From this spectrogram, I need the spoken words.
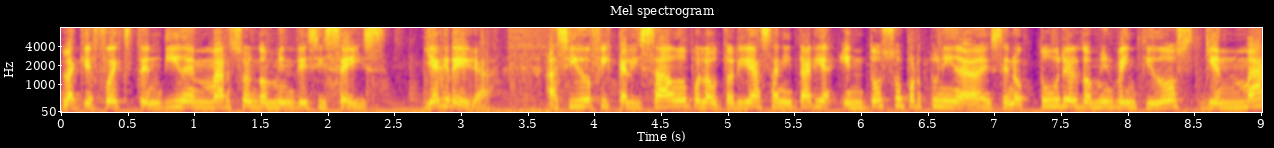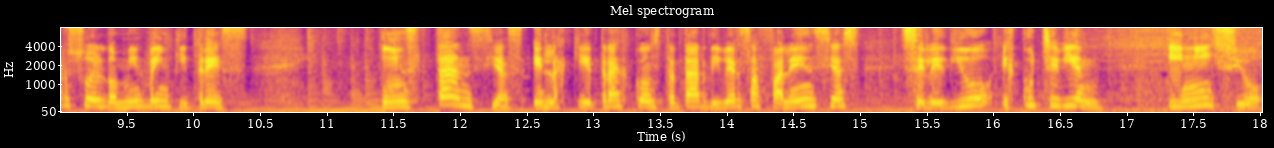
la que fue extendida en marzo del 2016. Y agrega, ha sido fiscalizado por la autoridad sanitaria en dos oportunidades, en octubre del 2022 y en marzo del 2023. Instancias en las que tras constatar diversas falencias se le dio, escuche bien, inicio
